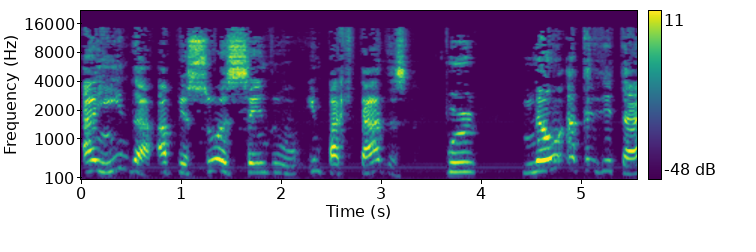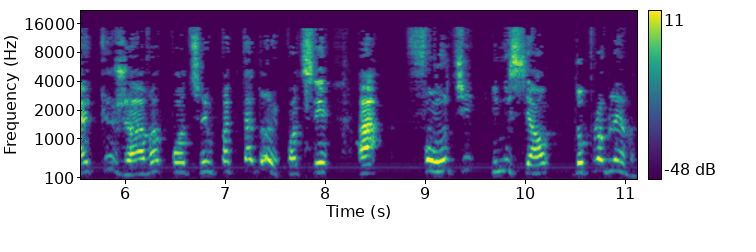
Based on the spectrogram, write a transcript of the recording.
ainda há pessoas sendo impactadas por não acreditar que o Java pode ser um impactador, pode ser a fonte inicial do problema.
